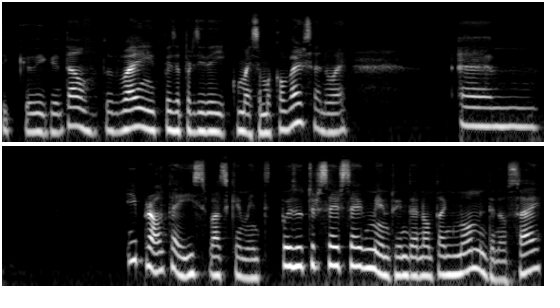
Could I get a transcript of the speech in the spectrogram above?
que eu digo então, tudo bem, e depois a partir daí começa uma conversa, não é? Um, e pronto, é isso basicamente. Depois o terceiro segmento, ainda não tenho nome, ainda não sei.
